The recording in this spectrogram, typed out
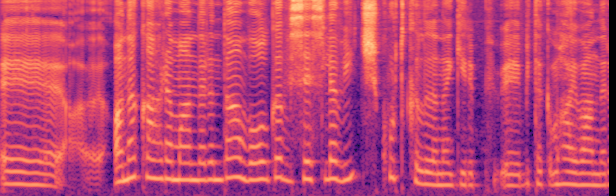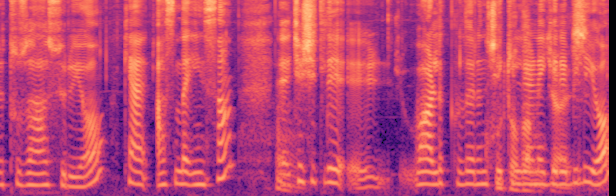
E, ana kahramanlarından Volga Viseslavich kurt kılığına girip e, bir takım hayvanları tuzağa sürüyor. Kend, aslında insan e, çeşitli e, varlıkların kurt şekillerine girebiliyor.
